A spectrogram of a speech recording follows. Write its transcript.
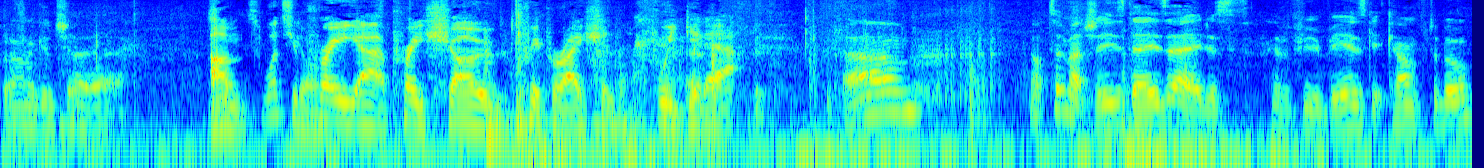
Put on a good show, yeah. Um, So what's your pre uh, pre show preparation before we get out? Um, not too much these days, eh? Just have a few beers, get comfortable.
